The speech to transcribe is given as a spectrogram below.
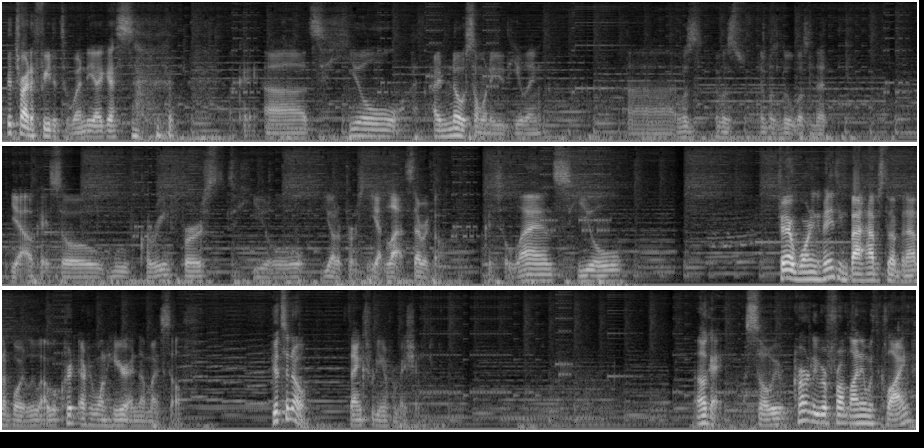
Could try to feed it to Wendy, I guess. okay, uh, let's heal... I know someone needed healing. Uh, it was, it was, it was Lugh, wasn't it? Yeah, okay, so move Clarine first, heal the other person. Yeah, Lance, there we go. Okay, so Lance, heal, Fair warning, if anything bad happens to my Banana Boy Lugh, I will crit everyone here and not myself. Good to know. Thanks for the information. Okay, so we currently we're frontlining with Klein,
